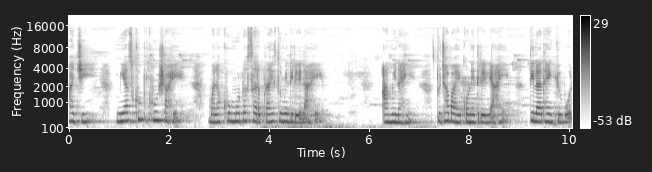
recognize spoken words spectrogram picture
आजी मी आज खूप खुश आहे. मला खूप मोठं सरप्राईज तुम्ही दिलेलं आहे. आम्ही नाही तुझ्या बायकोने दिलेले आहे. तिला थँक्यू बोल.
